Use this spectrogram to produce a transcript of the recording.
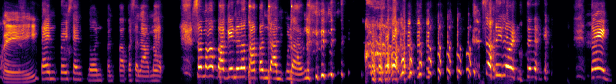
Okay. 10% noon pagpapasalamat. Sa mga bagay na natatandaan ko lang. Sorry Lord, talaga. Third,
